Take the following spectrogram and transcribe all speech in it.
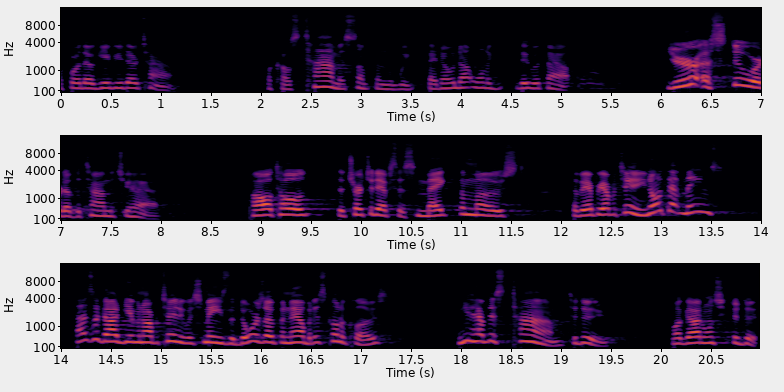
before they'll give you their time. Because time is something that we, they do not want to do without. You're a steward of the time that you have. Paul told the church at Ephesus, make the most of every opportunity. You know what that means? That's a God given opportunity, which means the door's open now, but it's going to close. And you have this time to do what God wants you to do.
